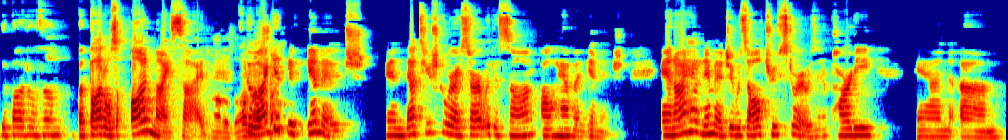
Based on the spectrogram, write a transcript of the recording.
the bottles on the bottles on my side. Bottles on so my I side. get this image, and that's usually where I start with a song. I'll have an image, and I had an image. It was all true story. It was in a party, and um,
